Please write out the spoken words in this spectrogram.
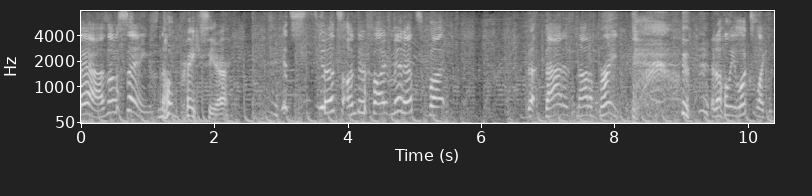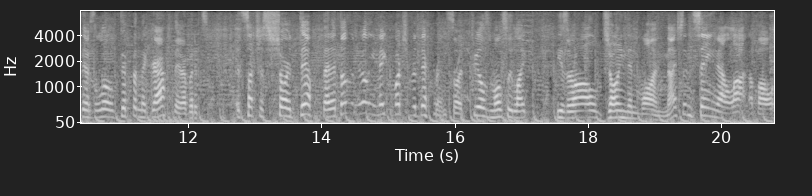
yeah, as I was saying, there's no breaks here. It's, you know, it's under five minutes, but that that is not a break. it only looks like there's a little dip in the graph there, but it's it's such a short dip that it doesn't really make much of a difference, so it feels mostly like these are all joined in one. I've been saying that a lot about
